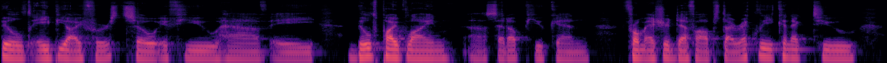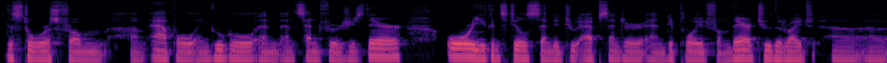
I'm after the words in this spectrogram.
built api first. So if you have a build pipeline uh, set up you can from azure devops directly connect to the stores from um, apple and google and and send versions there or you can still send it to app center and deploy it from there to the right uh, uh,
